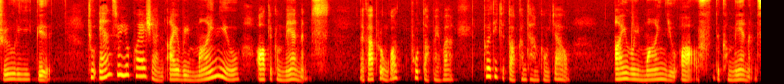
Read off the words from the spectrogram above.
truly good to answer your question I remind you of the commandments นะคะ พระองค์ก็พูดต่อไปว่า เพื่อที่จะตอบคำถามของเจ้า I remind you of the commandments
